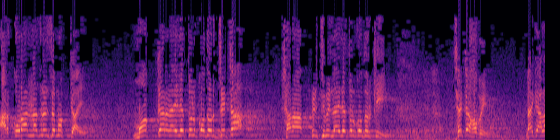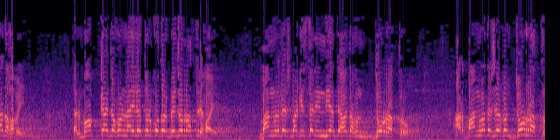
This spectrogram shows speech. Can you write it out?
আর কোরআন নাজিল হয়েছে মক্কায়। মক্কার লাইলাতুল কদর যেটা সারা পৃথিবীর লাইলাতুল কদর কি? সেটা হবে, নাকি আলাদা হবে? তাহলে মক্কায় যখন লাইলাতুল কদর বেজোর রাত্রে হয়, বাংলাদেশ, পাকিস্তান, ইন্ডিয়াতে হয় তখন জোর রাত্র। আর বাংলাদেশে যখন জোর রাত্র,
